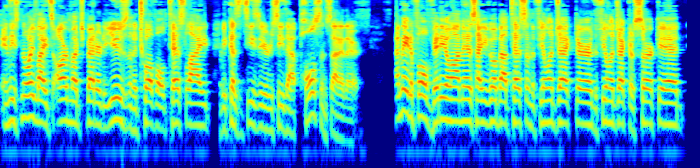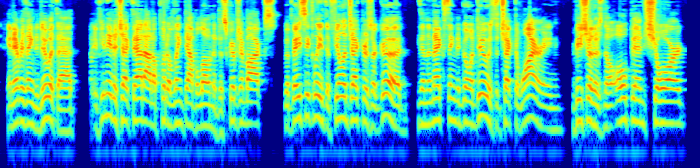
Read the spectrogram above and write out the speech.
And these Noid lights are much better to use than a 12 volt test light because it's easier to see that pulse inside of there. I made a full video on this, how you go about testing the fuel injector, the fuel injector circuit, and everything to do with that. If you need to check that out, I'll put a link down below in the description box. But basically, if the fuel injectors are good, then the next thing to go and do is to check the wiring. Be sure there's no open, short,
